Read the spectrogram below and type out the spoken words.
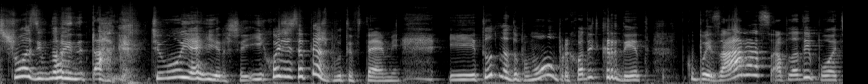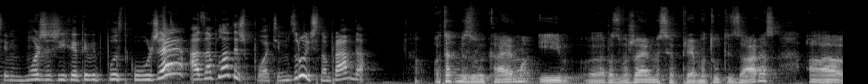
Що зі мною не так? Чому я гірше? І хочеться теж бути в темі. І тут на допомогу приходить кредит. Купи зараз, а плати потім. Можеш їхати відпустку уже, а заплатиш потім. Зручно, правда? Отак ми звикаємо і е, розважаємося прямо тут і зараз. А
